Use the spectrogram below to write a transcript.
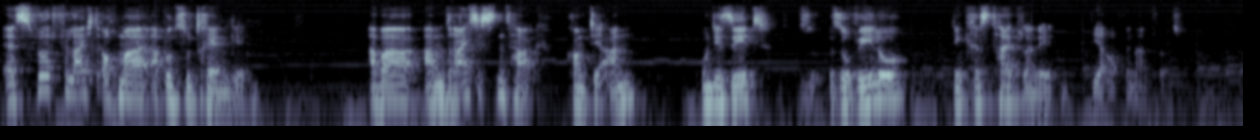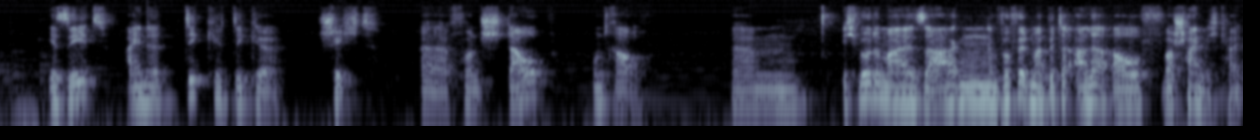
Es wird vielleicht auch mal ab und zu Tränen geben. Aber am 30. Tag kommt ihr an und ihr seht So- Sovelo, den Kristallplaneten, wie er auch genannt wird. Ihr seht eine dicke, dicke Schicht äh, von Staub und Rauch. Ähm, ich würde mal sagen, würfelt mal bitte alle auf Wahrscheinlichkeit.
